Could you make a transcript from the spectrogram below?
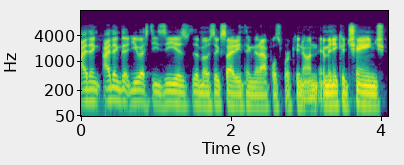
I think, I think that USDZ is the most exciting thing that Apple's working on. I mean, it could change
